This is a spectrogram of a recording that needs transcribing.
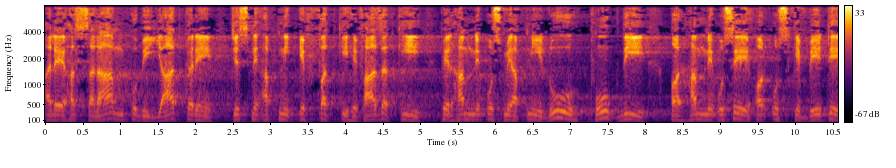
علیہ السلام کو بھی یاد کریں جس نے اپنی عفت کی حفاظت کی، پھر ہم نے اس میں اپنی روح پھونک دی اور ہم نے اسے اور اس کے بیٹے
